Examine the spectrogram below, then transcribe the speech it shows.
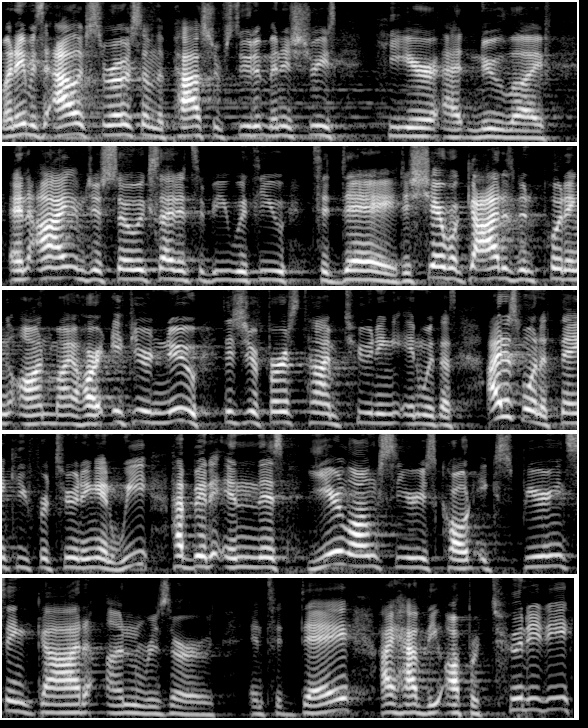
My name is Alex DeRosa. I'm the pastor of student ministries here at New Life. And I am just so excited to be with you today to share what God has been putting on my heart. If you're new, this is your first time tuning in with us. I just want to thank you for tuning in. We have been in this year long series called Experiencing God Unreserved. And today I have the opportunity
